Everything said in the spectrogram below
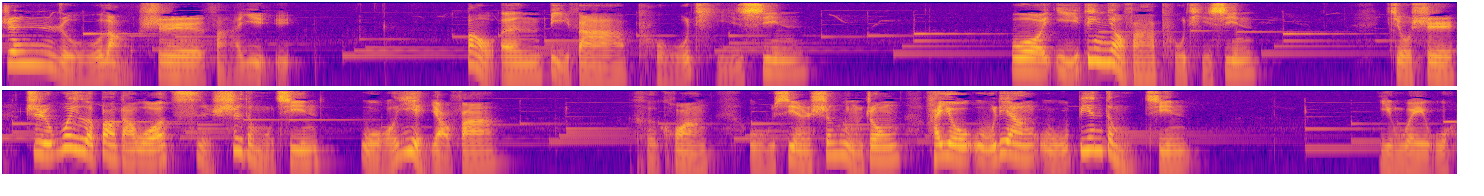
真如老师法语：报恩必发菩提心，我一定要发菩提心，就是只为了报答我此世的母亲，我也要发。何况无限生命中还有无量无边的母亲。因为我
